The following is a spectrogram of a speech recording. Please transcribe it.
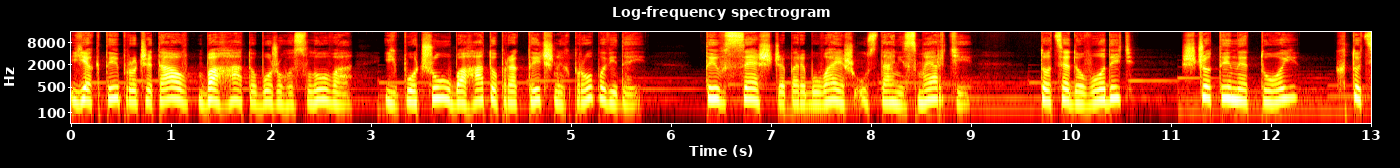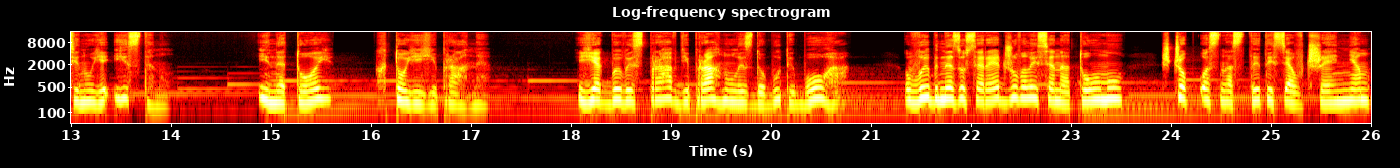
як ти прочитав багато Божого Слова і почув багато практичних проповідей, ти все ще перебуваєш у стані смерті, то це доводить, що ти не той, хто цінує істину, і не той, хто її прагне. Якби ви справді прагнули здобути Бога, ви б не зосереджувалися на тому, щоб оснаститися вченням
